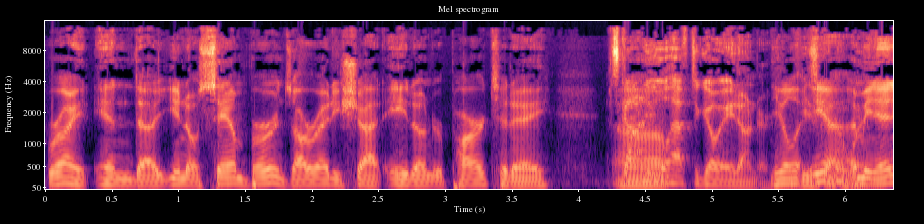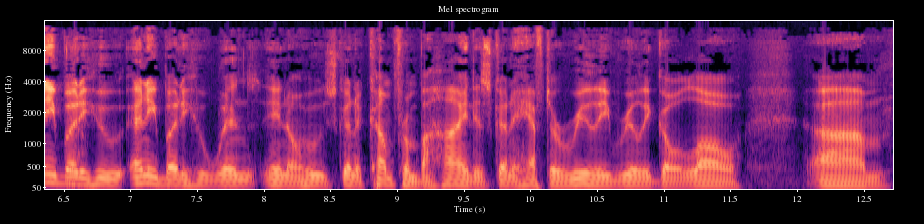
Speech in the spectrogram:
Right, and uh, you know Sam Burns already shot eight under par today. Scotty uh, will have to go eight under. yeah, I mean anybody who anybody who wins, you know, who's going to come from behind is going to have to really, really go low. Um,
